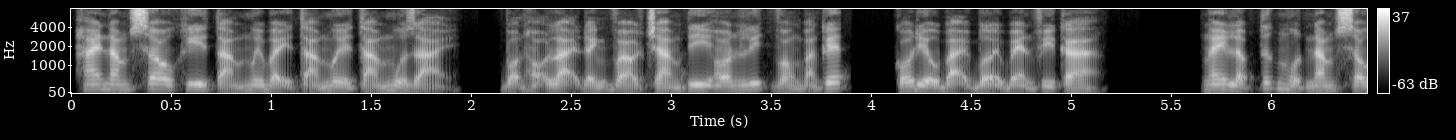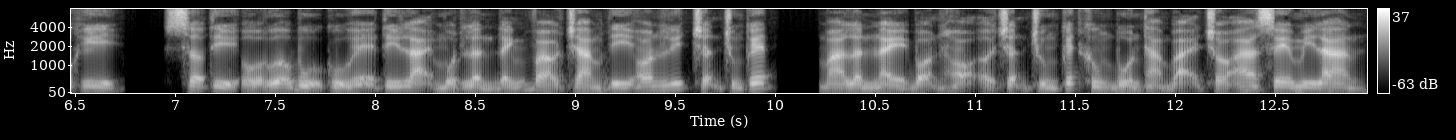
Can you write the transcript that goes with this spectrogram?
hai năm sau khi 87-88 mùa giải, bọn họ lại đánh vào Champions League vòng bán kết, có điều bại bởi Benfica. Ngay lập tức một năm sau khi, sở tỷ ổ ưa bù cụ hệ tỷ lại một lần đánh vào Champions League trận chung kết, mà lần này bọn họ ở trận chung kết không bốn thảm bại cho AC Milan.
